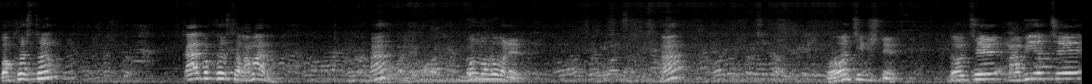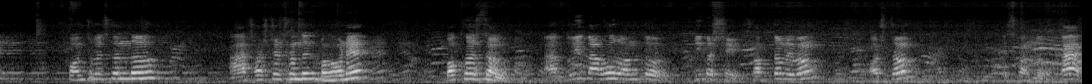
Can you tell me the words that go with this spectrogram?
বক্ষস্থল? কার বক্ষস্থল? আমার? হ্যাঁ? কোন ভগবানের? হ্যাঁ? ভগবান শ্রীকৃষ্ণের। তো হচ্ছে নাভি হচ্ছে পঞ্চম স্কন্ধ, আর ষষ্ঠ স্কন্ধ ভগবানের বক্ষস্থল। আর দুই বাহুর অন্তর পাশে সপ্তম এবং অষ্টম স্কন্ধ। কার?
